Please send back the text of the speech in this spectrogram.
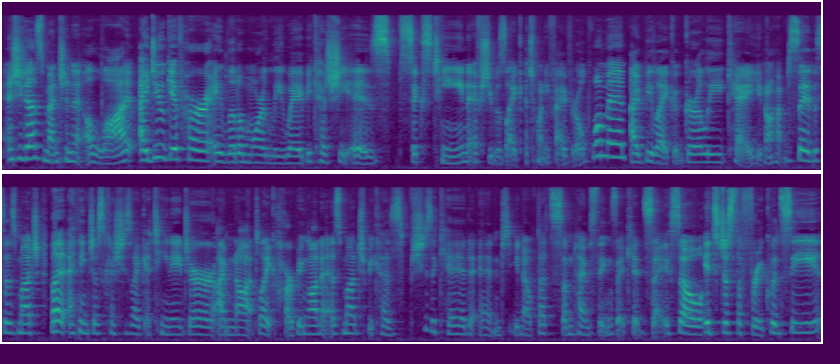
And she does mention it a lot. I do give her a little more leeway because she is 16. If she was like a 25 year old woman, I'd be like a girly, okay, you don't have to say this as much. But I think just because she's like a teenager, I'm not like harping on it as much because she's a kid and you know, that's sometimes things that kids say. So it's just the frequency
